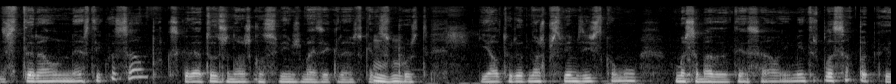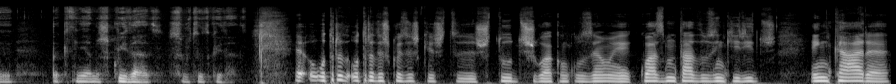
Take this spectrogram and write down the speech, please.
estarão nesta equação, porque se calhar todos nós consumimos mais ecrãs do que era uhum. suposto, e a altura de nós percebemos isto como uma chamada de atenção e uma interpelação para que, para que tenhamos cuidado, sobretudo cuidado. É, outra, outra das coisas que este estudo chegou à conclusão é que quase metade dos inquiridos encara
